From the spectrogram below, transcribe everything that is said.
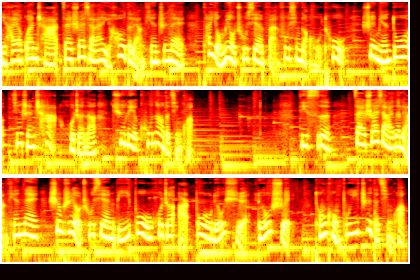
你还要观察在摔下来以后的两天之内，他有没有出现反复性的呕吐、睡眠多、精神差，或者呢剧烈哭闹的情况。第四，在摔下来的两天内，是不是有出现鼻部或者耳部流血、流水、瞳孔不一致的情况？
